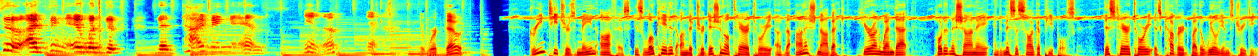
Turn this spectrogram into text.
So I think it was just the timing and you know, yeah. It worked out. Green Teacher's main office is located on the traditional territory of the Anishinaabeg, Huron-Wendat, Haudenosaunee, and Mississauga peoples. This territory is covered by the Williams Treaty.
